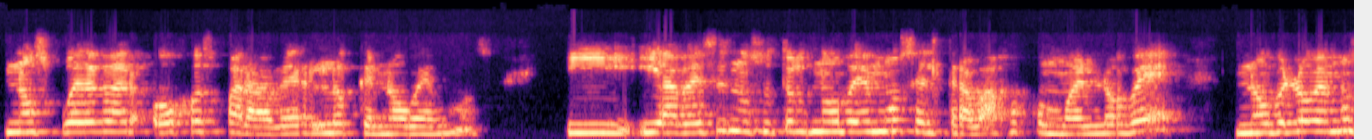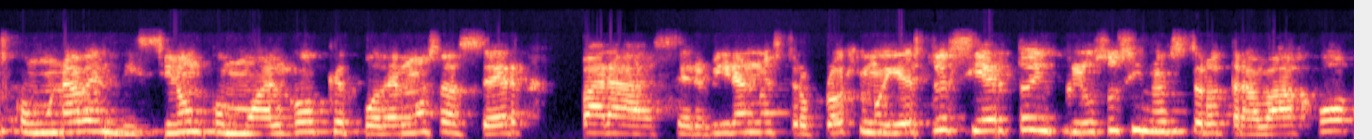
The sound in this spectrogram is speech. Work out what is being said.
nos puede dar ojos para ver lo que no vemos. Y, y, a veces nosotros no vemos el trabajo como Él lo ve, no lo vemos como una bendición, como algo que podemos hacer para servir a nuestro prójimo. Y esto es cierto incluso si nuestro trabajo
